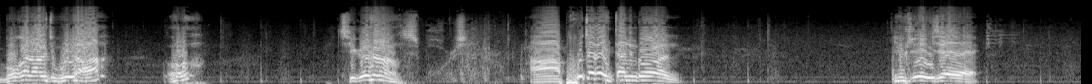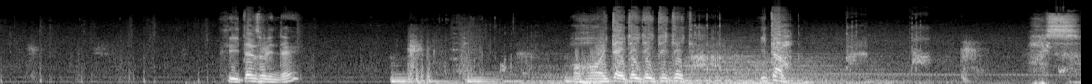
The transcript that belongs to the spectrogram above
뭐가 나올지 몰라? 어? 지금. 아, 포자가 있다는 건, 여기에 이제, 그게 있다는 소린데? 어허, 있다, 있다, 있다, 있다, 있다, 있다. 있다. 아씨.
